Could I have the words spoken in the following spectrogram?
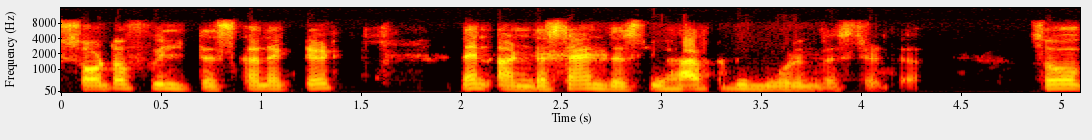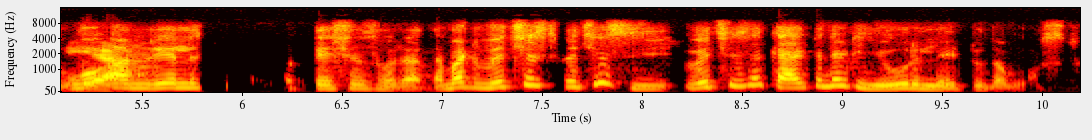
sort of feel disconnected then understand this you have to be more invested there so yeah. unrealistic expectations हो जाता है but which is which is which is the character that you relate to the most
